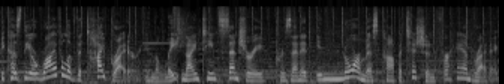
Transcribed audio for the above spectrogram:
Because the arrival of the typewriter in the late 19th century presented enormous competition for handwriting.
